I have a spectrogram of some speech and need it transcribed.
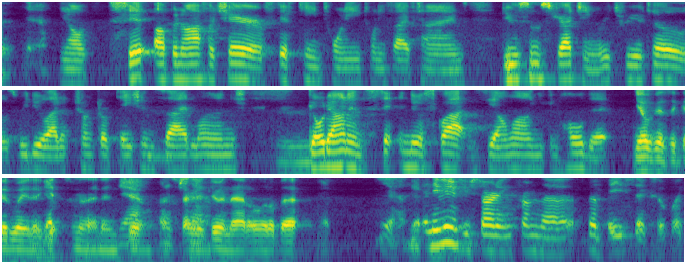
moving. say. You know, sit up and off a chair 15, 20, 25 times. Do some stretching, reach for your toes. We do a lot of trunk rotation, side lunge. Mm. Go down and sit into a squat and see how long you can hold it. Yoga is a good way to Yep. get some of that in Yeah, too. I started doing that a little bit. Yeah, Yep. and even if you're starting from the the basics of like,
